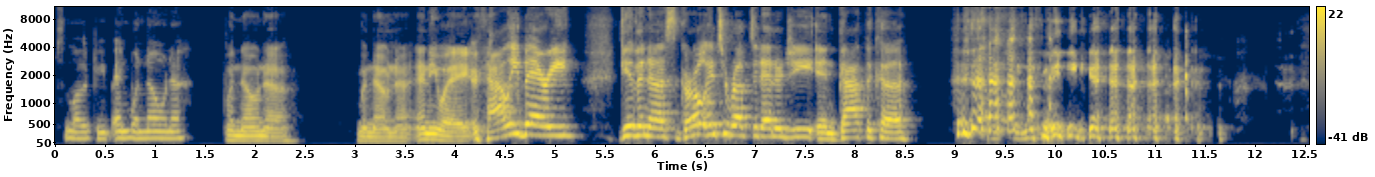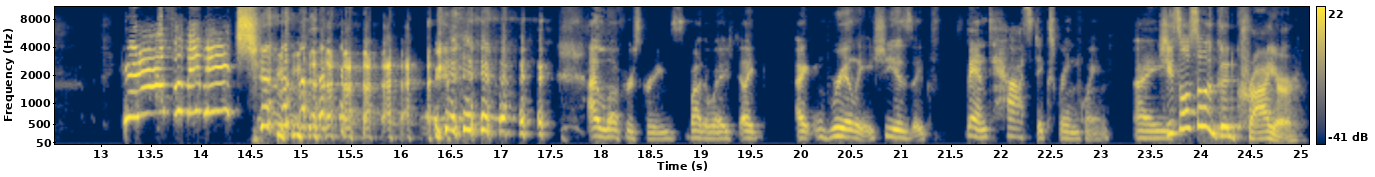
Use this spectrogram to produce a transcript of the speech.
some other people and Winona. Winona. Winona. Anyway, Halle Berry giving us girl interrupted energy in Gothika. Get off of me, bitch! I love her screams. By the way, like I really, she is a fantastic scream queen. I She's also a good crier.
